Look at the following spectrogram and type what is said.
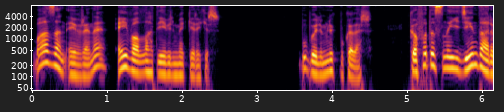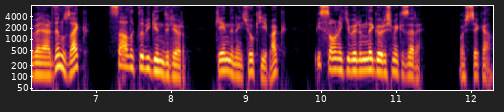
Bazen evrene eyvallah diyebilmek gerekir. Bu bölümlük bu kadar. Kafatasına yiyeceğin darbelerden uzak, sağlıklı bir gün diliyorum. Kendine çok iyi bak. Bir sonraki bölümde görüşmek üzere. Hoşçakal.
